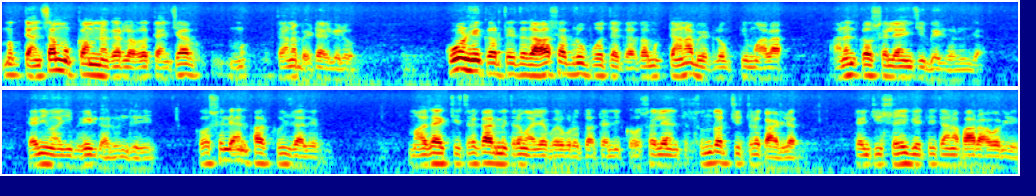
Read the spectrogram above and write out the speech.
मग त्यांचा मुक्काम नगरला होता. त्यांच्या त्यांना भेटायला गेलो. कोण हे करते तर दादासाहेब ग्रुप होते करता मग त्यांना भेटलो की मला आनंद कौशल्यांची भेट घालून द्या. त्यांनी माझी भेट घालून दिली. कौशल्यान फार खुश झाले. माझा एक चित्रकार मित्र माझ्याबरोबर होता. त्यांनी कौशल्यांचं सुंदर चित्र काढलं. त्यांची सही घेतली त्यांना फार आवडली.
